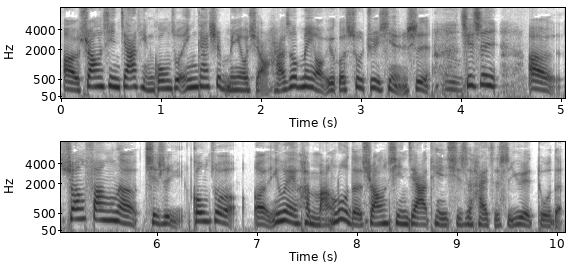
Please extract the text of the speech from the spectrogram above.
呃双薪家庭工作应该是没有小孩，说没有。有个数据显示，其实呃双方呢，其实工作呃因为很忙碌的双薪家庭，其实孩子是越多的。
